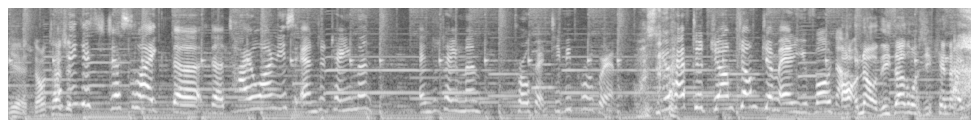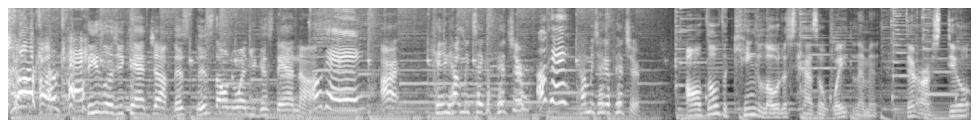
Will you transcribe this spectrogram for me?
Yeah, don't I touch it. I think it's just like the the Taiwanese entertainment entertainment program, TV program. What's You have to jump, jump, jump, and you fall down. Oh no, these other ones you cannot jump. Okay. These ones you can't jump. This this is the only one you can stand on. Okay, All right. Can you help me take a picture? okay. Help me take a picture. Although the King Lotus has a weight limit, there are still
